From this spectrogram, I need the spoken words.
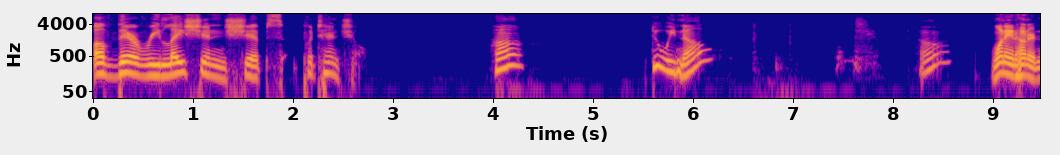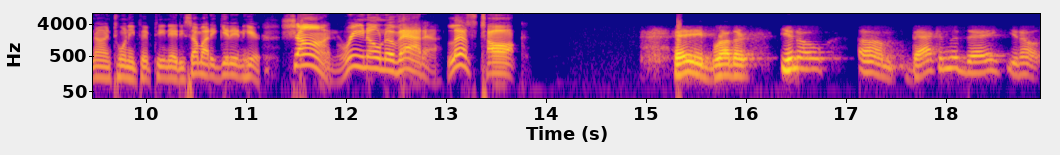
of their relationship's potential? Huh? Do we know? Huh? 1 800 920 1580. Somebody get in here. Sean, Reno, Nevada. Let's talk. Hey, brother. You know, um, back in the day, you know,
